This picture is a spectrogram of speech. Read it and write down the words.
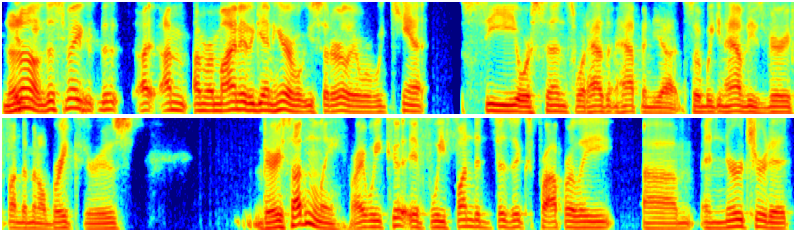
No, It- no, this makes this, I, I'm I'm reminded again here of what you said earlier, where we can't see or sense what hasn't happened yet. So we can have these very fundamental breakthroughs very suddenly, right? We could if we funded physics properly um, and nurtured it,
